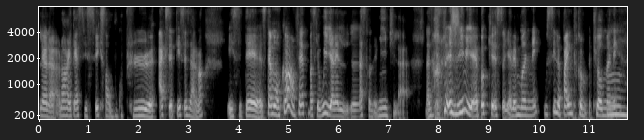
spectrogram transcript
leur, intérêts spécifiques sont beaucoup plus euh, acceptés socialement. Et c'était mon cas, en fait, parce que oui, il y avait l'astronomie puis la, la, neurologie, mais il n'y avait pas que ça. Il y avait Monet aussi, le peintre Claude Monet. Mm.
